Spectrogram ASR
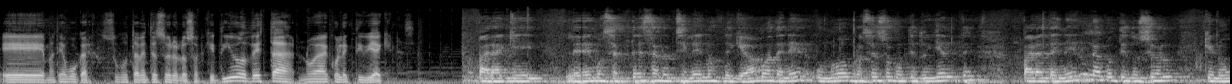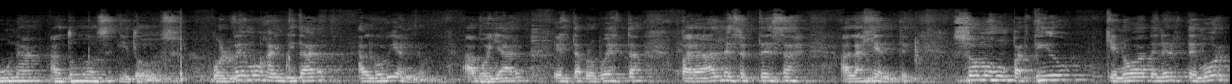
eh, Matías Walker, justamente sobre los objetivos de esta nueva colectividad que nace. Para que le demos certeza a los chilenos de que vamos a tener un nuevo proceso constituyente para tener una constitución que nos una a todos y todos. Volvemos a invitar al gobierno a apoyar esta propuesta para darle certeza a la gente. Somos un partido que no va a tener temor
